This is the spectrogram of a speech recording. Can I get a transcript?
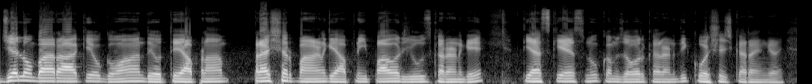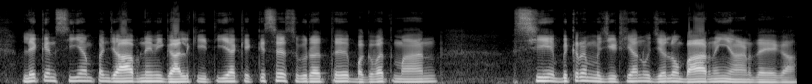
ਜੇਲੋਂ ਬਾਹਰ ਆ ਕੇ ਉਹ ਗਵਾਹਾਂ ਦੇ ਉੱਤੇ ਆਪਣਾ ਪ੍ਰੈਸ਼ਰ ਪਾਣਗੇ ਆਪਣੀ ਪਾਵਰ ਯੂਜ਼ ਕਰਨਗੇ ਤੇ ਇਸ ਕੇਸ ਨੂੰ ਕਮਜ਼ੋਰ ਕਰਨ ਦੀ ਕੋਸ਼ਿਸ਼ ਕਰਨਗੇ। ਲੇਕਿਨ ਸੀਐਮ ਪੰਜਾਬ ਨੇ ਵੀ ਗੱਲ ਕੀਤੀ ਹੈ ਕਿ ਕਿਸੇ ਸੂਰਤ ਭਗਵਤ ਮਾਨ ਸੀ ਬਿਕਰਮ ਮਜੀਠੀਆ ਨੂੰ ਜੇਲੋਂ ਬਾਹਰ ਨਹੀਂ ਆਣ ਦੇਗਾ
